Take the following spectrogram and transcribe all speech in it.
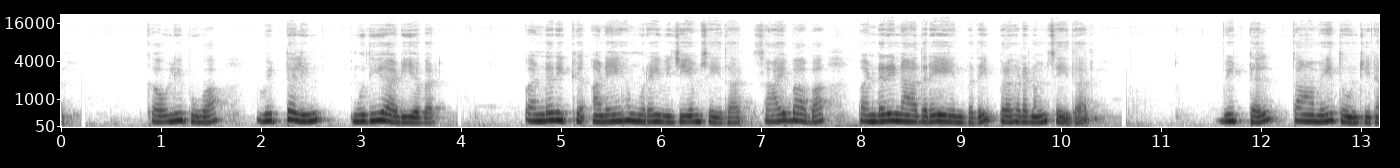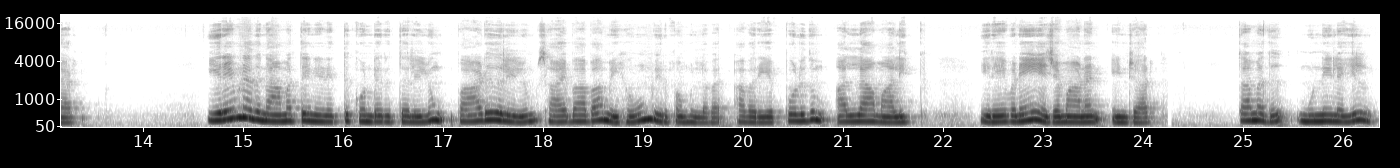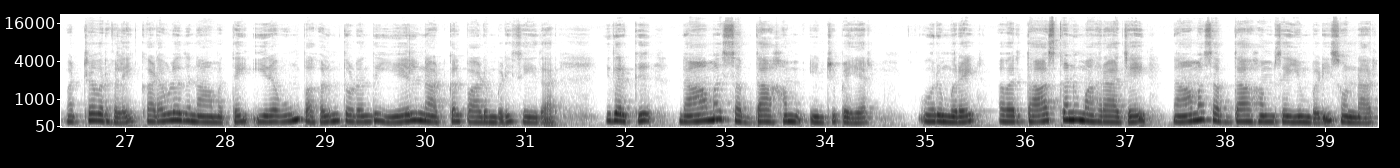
கௌலிபுவா விட்டலின் முதிய அடியவர். பண்டரிக்கு அநேக முறை விஜயம் செய்தார். சாய்பாபா பண்டரிநாதரே என்பதை பிரகடனம் செய்தார். விட்டல் தாமே தோன்றினார். இறைவனது நாமத்தை நினைத்து கொண்டிருத்தலிலும் பாடுதலிலும் சாய்பாபா மிகவும் விருப்பமுள்ளவர். அவர் எப்பொழுதும் அல்லா மாலிக் இறைவனே எஜமானன் என்றார். தமது முன்னிலையில் மற்றவர்களை கடவுளது நாமத்தை இரவும் பகலும் தொடர்ந்து ஏழு நாட்கள் பாடும்படி செய்தார். இதற்கு நாம சப்தாகம் என்று பெயர். ஒருமுறை அவர் தாஸ்கனு மகராஜை நாம சப்தாகம் செய்யும்படி சொன்னார்.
